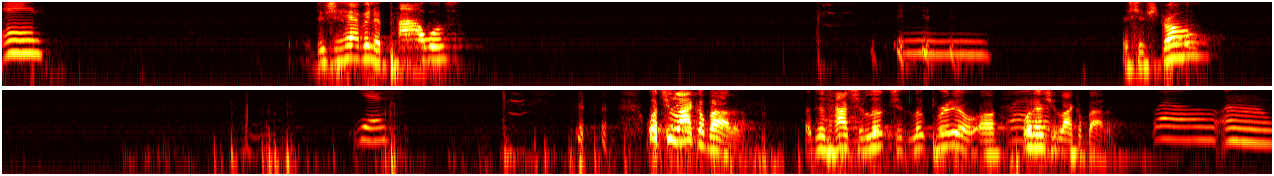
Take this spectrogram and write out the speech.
And Do she have any powers? mm, Is she strong? yes, What you like about her? Or just how she look? She look pretty, or, or what else you like about her? well, um,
